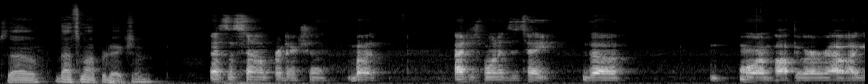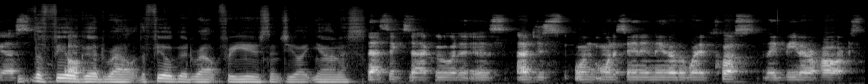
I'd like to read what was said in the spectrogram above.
So that's my prediction. That's a sound prediction, but I just wanted to take the more unpopular route, I guess. The feel oh. good oh. route, the feel good route for you since you like Giannis. That's exactly what it is. I just wouldn't want to say it any other way. Plus, they beat our Hawks,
